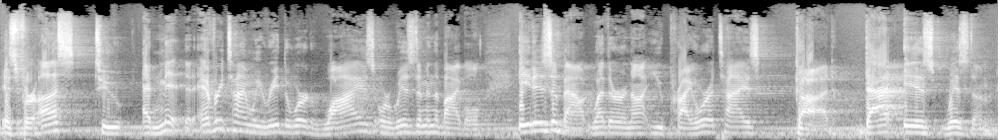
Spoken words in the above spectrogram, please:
is for us to admit that every time we read the word wise or wisdom in the Bible, it is about whether or not you prioritize God. That is wisdom.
